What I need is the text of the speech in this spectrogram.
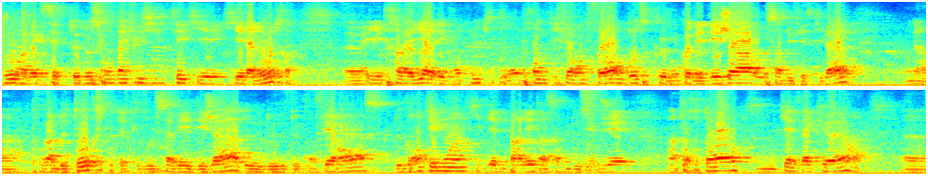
toujours avec cette notion d'inclusivité qui est, qui est la nôtre, et travailler à des contenus qui pourront prendre différentes formes, d'autres que l'on connaît déjà au sein du festival. On a un programme de talks, peut-être que vous le savez déjà, de, conférences, de grands témoins qui viennent parler d'un certain nombre de sujets importants qui nous tiennent à cœur. Euh,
